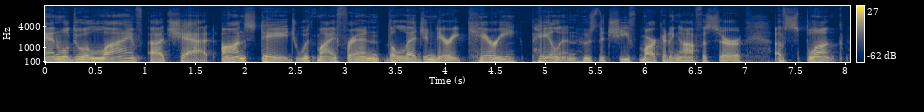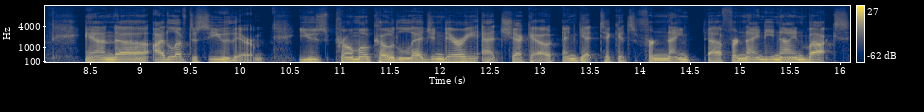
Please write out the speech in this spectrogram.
And we'll do a live uh, chat on stage with my friend, the legendary Carrie Palin, who's the Chief Marketing Officer of Splunk. And uh, I'd love to see you there. Use promo code LEGENDARY at checkout and get tickets for nine, uh, for 99 bucks.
